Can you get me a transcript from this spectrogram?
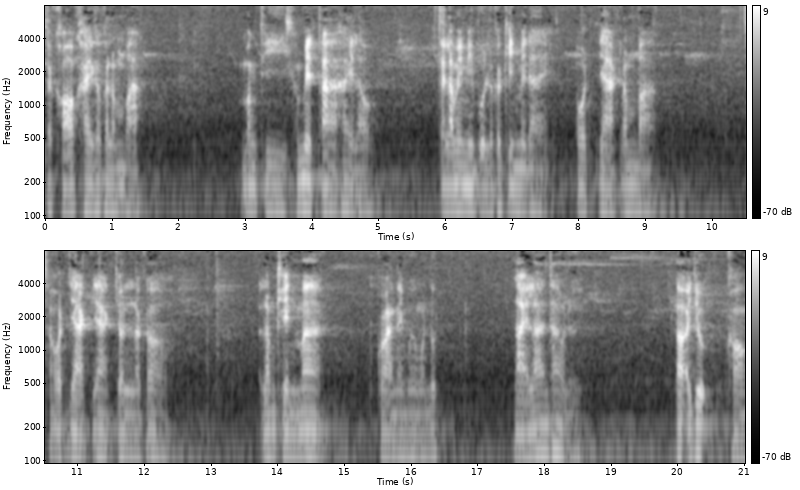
จะขอใครเขาก็ลำบาก บางทีเขาเมตตาให้เรา แต่เราไม่มีบุญแล้วก็กินไม่ได้ อดอยากลำบาก ถ้าอดอยากยากจนแล้วก็ลำเค็นมากกว่าในเมืองมนุษย์ หลายล้านเท่าเลย เราอายุของ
